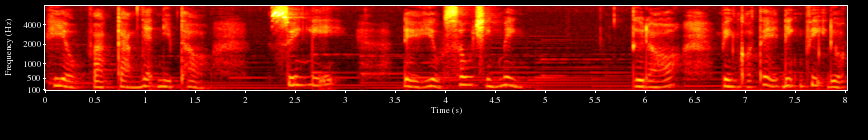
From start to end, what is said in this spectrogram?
hiểu và cảm nhận nhịp thở, suy nghĩ để hiểu sâu chính mình từ đó, mình có thể định vị được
